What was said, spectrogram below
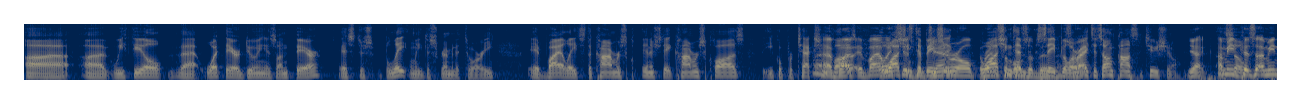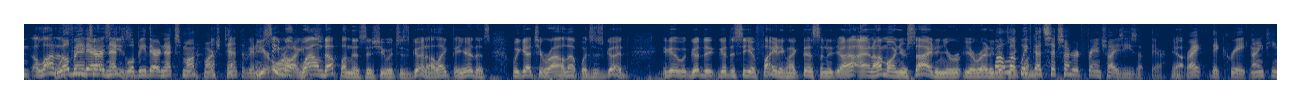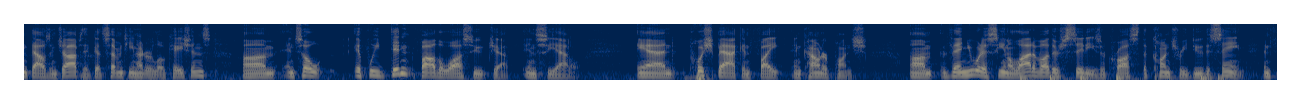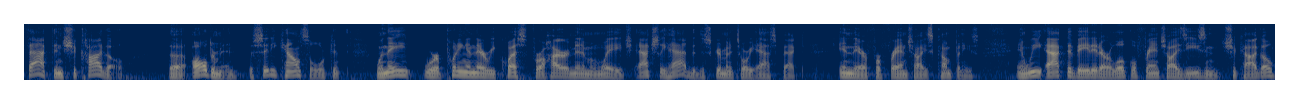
Uh, uh, we feel that what they are doing is unfair. It's just blatantly discriminatory. It violates the commerce, interstate commerce clause, the equal protection Uh, clause, it violates the Washington Basic- general the Washington State Bill business, of right? Rights. It's unconstitutional. Yeah, I mean, so because I mean, a lot of we'll the be there franchisees. next. We'll be there next month, March 10th. We're going to you hear seem oral wound arguments. up on this issue, which is good. I like to hear this. We got you riled up, which is good. Good good to, good to see you fighting like this, and and I'm on your side, and you're you're ready Well, to look, we've one. got 600 franchisees up there, Yeah. right? They create 19,000 jobs. They've got 1,700 locations. Um, and so if we didn't file the lawsuit, Jeff, in Seattle and push back and fight and counterpunch, um, then you would have seen a lot of other cities across the country do the same. In fact, in Chicago, the aldermen, the city council, were con- when they were putting in their request for a higher minimum wage, actually had the discriminatory aspect in there for franchise companies. And we activated our local franchisees in Chicago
